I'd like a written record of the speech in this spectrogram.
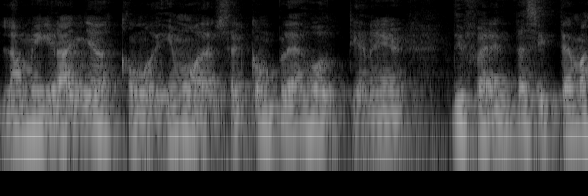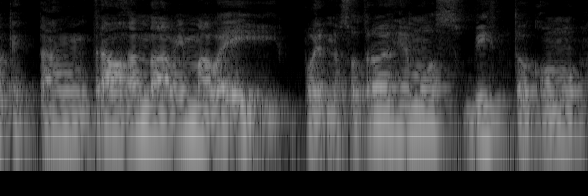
las migrañas, como dijimos, al ser complejo, tiene diferentes sistemas que están trabajando a la misma vez y pues nosotros hemos visto cómo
